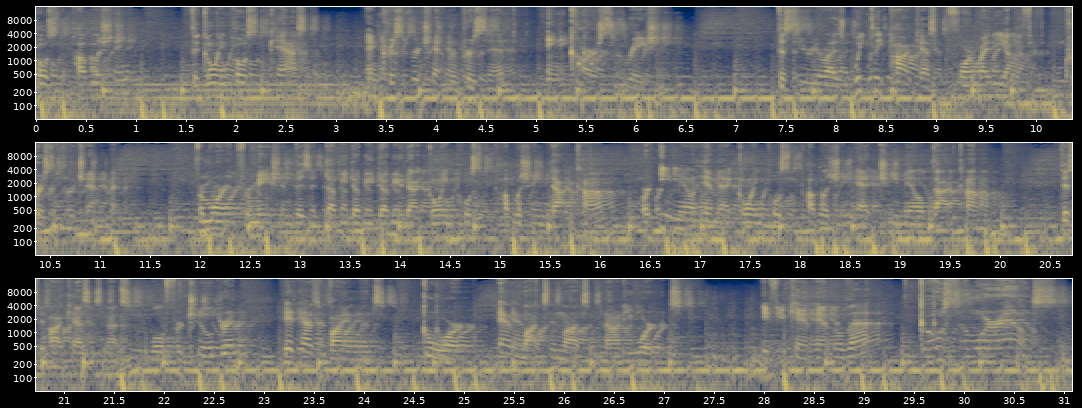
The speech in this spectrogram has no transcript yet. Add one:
Postal Publishing, the Going Postal Cast, and Christopher Chapman present Incarceration, the serialized weekly podcast performed by the author, Christopher Chapman. For more information, visit www.goingpostalpublishing.com or email him at goingpostalpublishing at gmail.com. This podcast is not suitable for children. It has violence, gore, and lots and lots of naughty words. If you can't handle that, go somewhere else.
